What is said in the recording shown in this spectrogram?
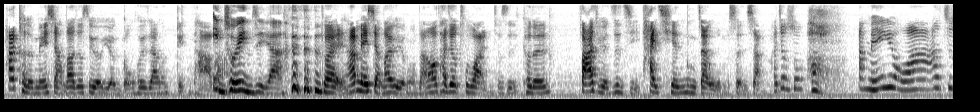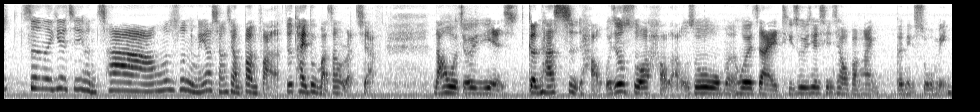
他可能没想到就是有员工会这样顶他吧，应出应急啊！对他没想到有员工，然后他就突然就是可能发觉自己太迁怒在我们身上，他就说：“哦啊，没有啊，啊，这真的业绩很差啊，或者说你们要想想办法了，就态度马上软下。”然后我就也跟他示好，我就说好了，我说我们会再提出一些行销方案跟你说明，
